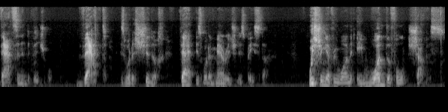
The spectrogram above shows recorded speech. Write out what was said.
that's an individual. That is what a shidduch, that is what a marriage is based on. Wishing everyone a wonderful Shabbos.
